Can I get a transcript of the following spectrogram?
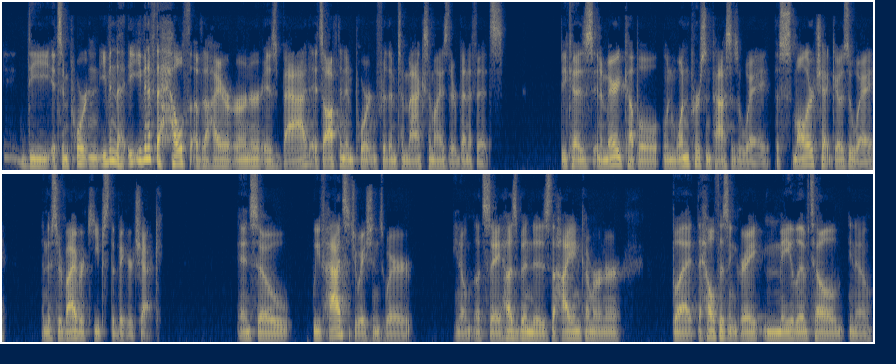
the it's important even the even if the health of the higher earner is bad it's often important for them to maximize their benefits because in a married couple, when one person passes away, the smaller check goes away and the survivor keeps the bigger check. And so we've had situations where, you know, let's say husband is the high income earner, but the health isn't great, may live till, you know,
